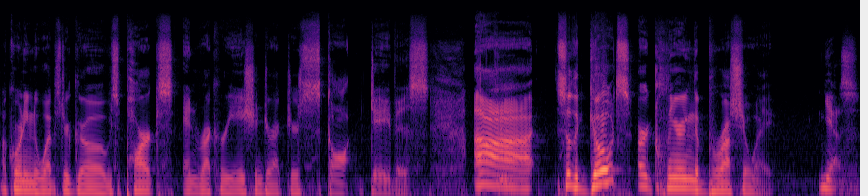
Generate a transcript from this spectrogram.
according to Webster Groves Parks and Recreation Director Scott Davis. Uh, so the goats are clearing the brush away yes,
